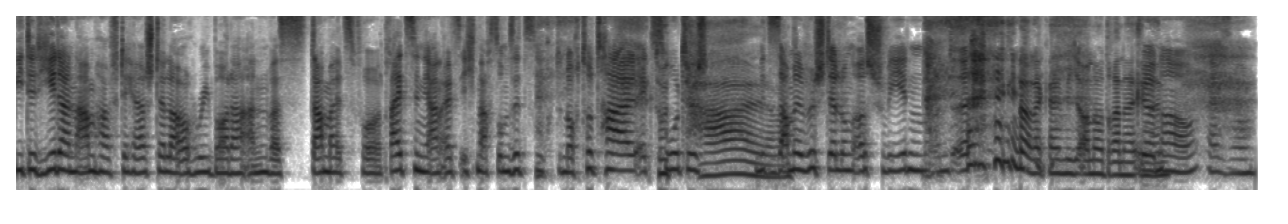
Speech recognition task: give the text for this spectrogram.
bietet jeder namhafte Hersteller auch Reboarder an, was damals vor 13 Jahren, als ich nach so einem Sitz suchte, noch total exotisch total, mit ja. Sammelbestellung aus Schweden. Und, äh, ja, da kann ich mich auch noch dran erinnern. Genau, also.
